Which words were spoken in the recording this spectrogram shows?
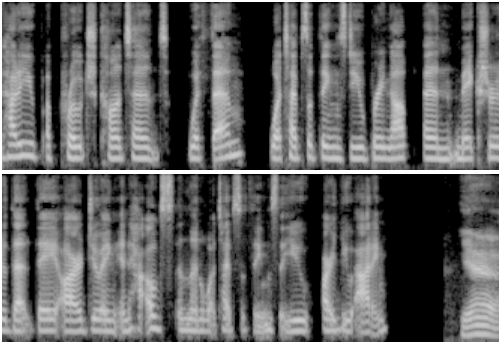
how do you approach content with them? What types of things do you bring up and make sure that they are doing in house? And then what types of things that you are you adding? Yeah.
